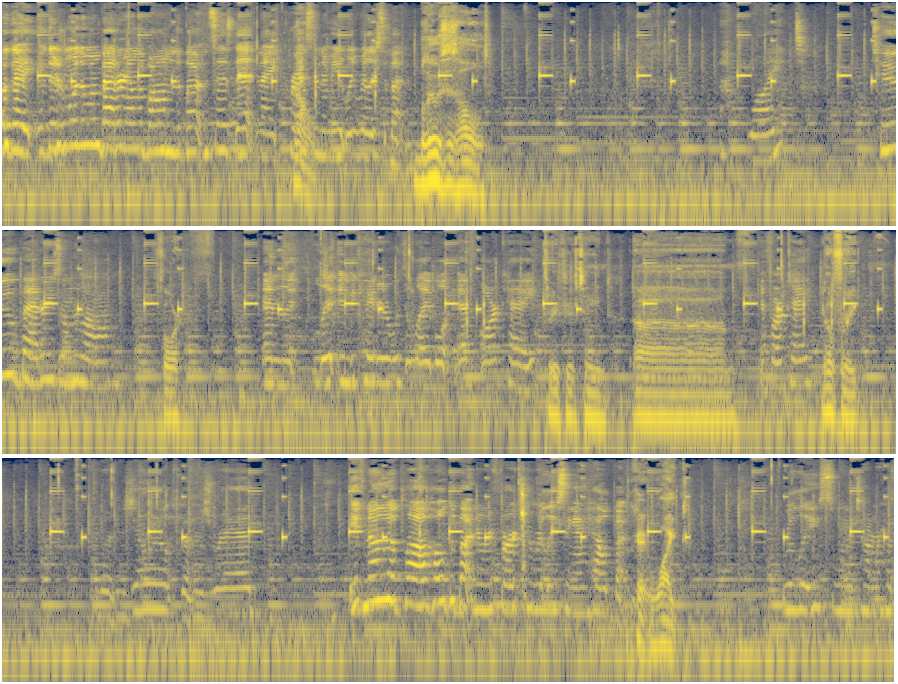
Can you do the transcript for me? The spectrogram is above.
okay. If there's more than one battery on the bomb, the button says detonate. Press No. and immediately release the button. Blue says hold. White. Two batteries on the bomb, Four. and the lit indicator with the label FRK. 315. Um, FRK. no freak. The button is yellow. The button is red. If none of the apply, hold the button and refer to releasing a held button. Okay, white. Release when the timer has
